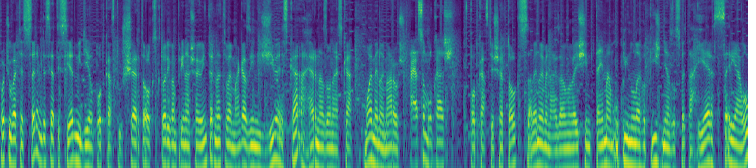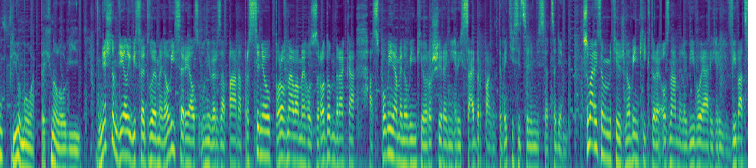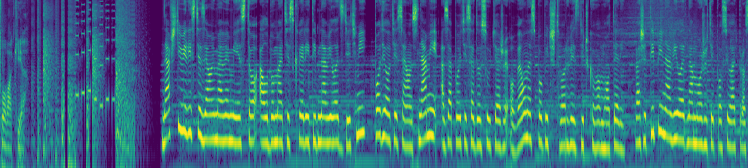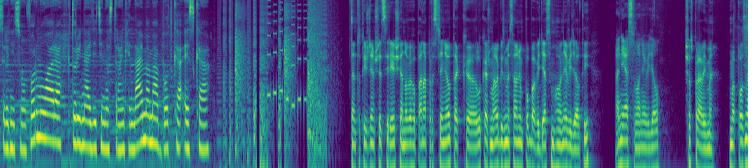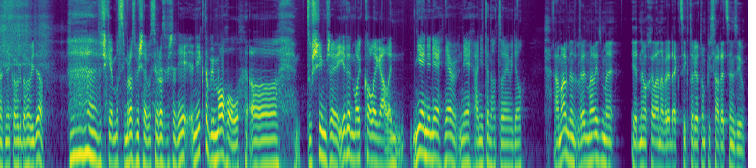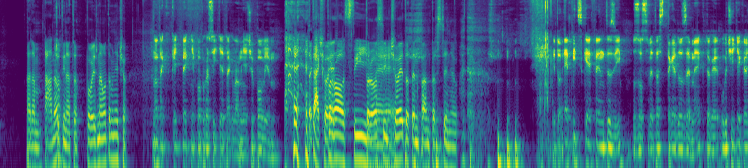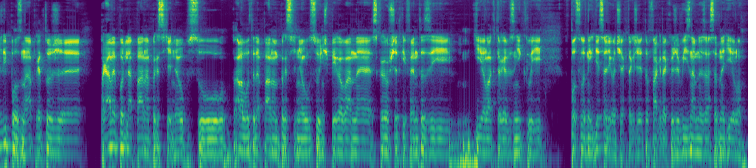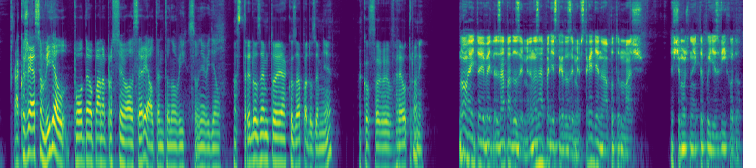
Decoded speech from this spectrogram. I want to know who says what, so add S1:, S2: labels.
S1: Počúvate 77. diel podcastu Share Talks, ktorý vám prinášajú internetové magazíny Živé.sk a Herná zóna.sk. Moje meno je Maroš.
S2: A ja som Lukáš.
S1: Podcaste Share Talks sa venujeme najzaujímavejším témam uplynulého týždňa zo sveta hier, seriálov, filmov a technológií.
S2: V dnešnom dieli vysvetľujeme nový seriál z univerza Pána prstenov, porovnávame ho s Rodom Draka a spomíname novinky o rozšírení hry Cyberpunk 2077. Sumarizujeme tiež novinky, ktoré oznámili vývojári hry Vivat Slovakia.
S3: Navštívili ste zaujímavé miesto alebo máte skvelý tip na výlet s deťmi? Podielte sa on s nami a zapojte sa do súťaže o wellness pobyt v štvorhviezdičkovom hoteli. Vaše tipy na výlet nám môžete posielať prostredníctvom formulára, ktorý nájdete na stránke najmama.sk.
S1: Tento týždeň všetci riešia nového pána prstenov, tak eh, Lukáš, mali by sme sa o ňom pobaviť. Ja som ho nevidel, ty?
S2: Ani ja som ho nevidel.
S1: Čo spravíme? Ma poznáš niekoho, kto ho videl?
S2: Počkaj, musím rozmýšľať, musím rozmýšľať. Nie, niekto by mohol. Uh, tuším, že jeden môj kolega, ale nie, nie, nie, nie, nie ani ten ho to nevidel.
S1: A mali, mali sme jedného chalana v redakcii, ktorý o tom písal recenziu. Adam, Áno? čo ty na to? Povieš nám o tom niečo?
S4: No tak keď pekne poprosíte, tak vám niečo poviem.
S2: tak, tak čo prosím.
S1: Je, prosím, čo je to ten pán prstenov?
S4: Je to epické fantasy zo sveta stredozeme, ktoré určite každý pozná, pretože práve podľa pána prstenov sú, alebo teda pánom prstenov sú inšpirované skoro všetky fantasy diela, ktoré vznikli v posledných 10 ročiach, takže je to fakt akože významné zásadné dielo.
S2: Akože ja som videl pôvodného pána prstenov, ale seriál tento nový som nevidel.
S1: A stredozem to je ako západozem, nie? Ako v, v hre o trony.
S4: No hej, to je západozemie. Na západe stredozemie v strede, no a potom máš, ešte možno niekto príde z východu.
